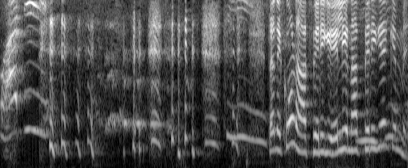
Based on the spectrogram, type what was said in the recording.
પાટી તને કોણ હાથ ફેરી ગયો? એલિયન હાથ ફેરી ગયા કેમ મેં?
